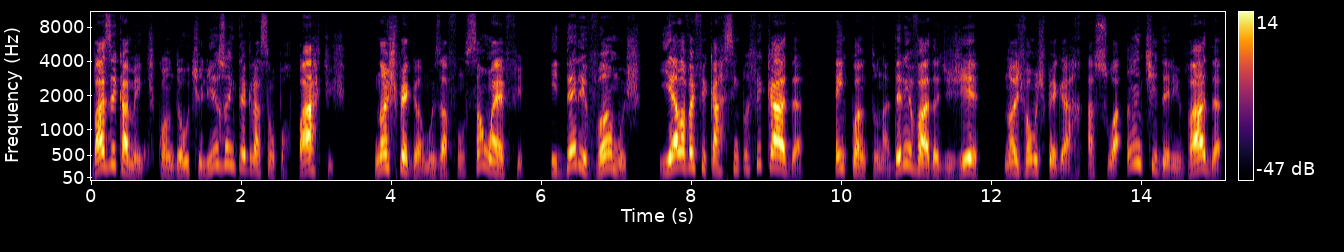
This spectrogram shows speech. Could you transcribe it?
Basicamente, quando eu utilizo a integração por partes, nós pegamos a função f e derivamos, e ela vai ficar simplificada, enquanto na derivada de g, nós vamos pegar a sua antiderivada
